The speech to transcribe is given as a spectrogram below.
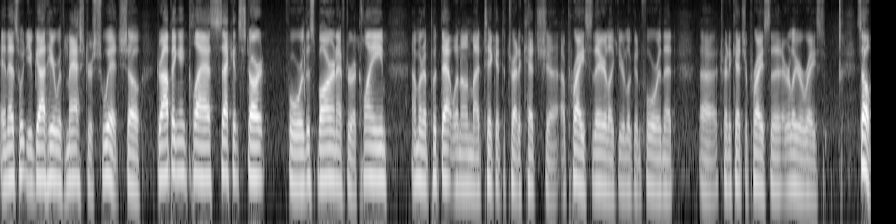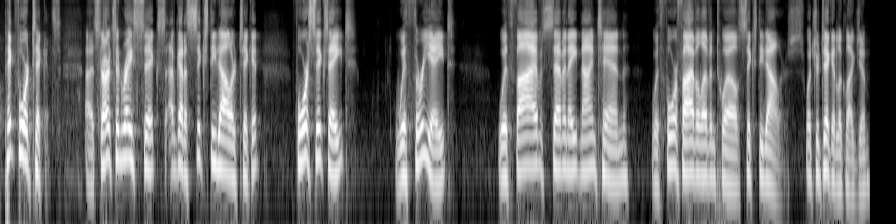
and that's what you've got here with Master Switch. So dropping in class, second start for this barn after a claim. I'm going to put that one on my ticket to try to catch uh, a price there, like you're looking for in that, uh, trying to catch a price in that earlier race. So pick four tickets. Uh, it starts in race six. I've got a $60 ticket, four, six, eight, with three, eight, with five, seven, eight, nine, ten with 4, 5, 11, 12, $60. What's your ticket look like, Jim?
